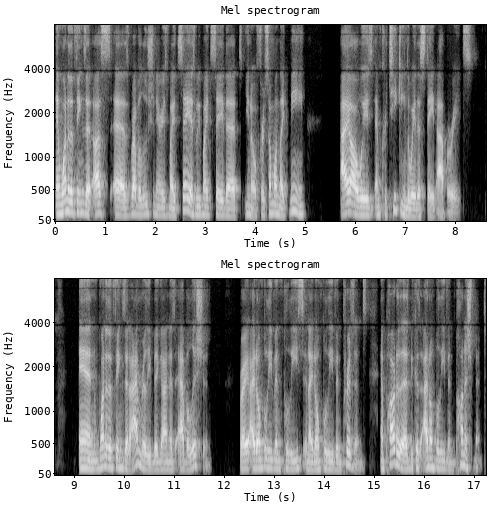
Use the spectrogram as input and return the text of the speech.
And one of the things that us as revolutionaries might say is we might say that, you know, for someone like me, I always am critiquing the way the state operates. And one of the things that I'm really big on is abolition, right? I don't believe in police and I don't believe in prisons. And part of that is because I don't believe in punishment,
